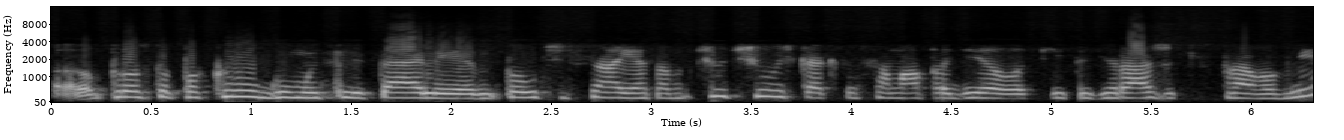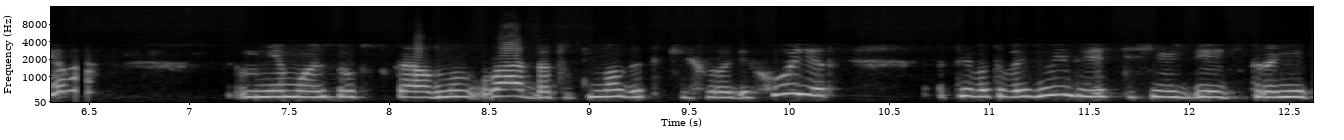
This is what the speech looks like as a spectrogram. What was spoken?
э, просто по кругу мы слетали, полчаса я там чуть-чуть как-то сама поделала какие-то виражики вправо-влево. Мне мой инструктор сказал, ну ладно, тут много таких вроде ходит, ты вот возьми 279 страниц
